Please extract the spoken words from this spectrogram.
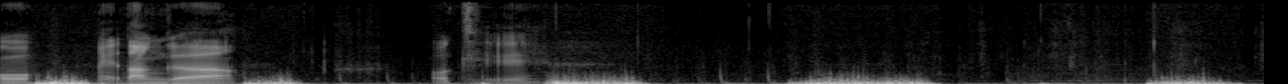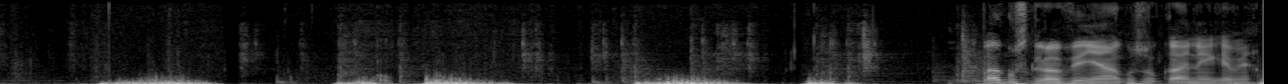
Oh, naik tangga. Oke. Bagus grafiknya, aku suka nih gamenya.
